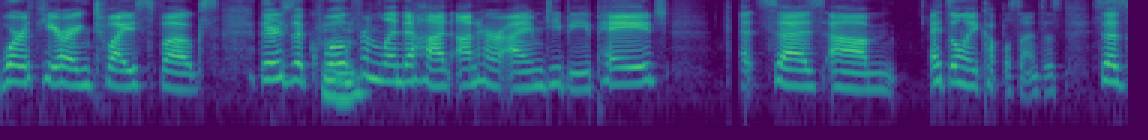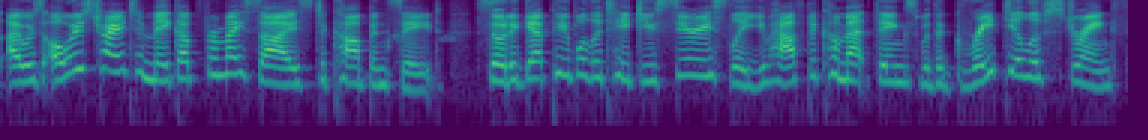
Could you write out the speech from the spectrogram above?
worth hearing twice, folks. There's a quote Mhm. from Linda Hunt on her IMDb page that says, um, it's only a couple sentences. It says, I was always trying to make up for my size to compensate. So to get people to take you seriously, you have to come at things with a great deal of strength.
